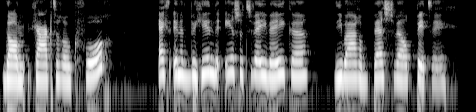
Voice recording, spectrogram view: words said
dan ga ik er ook voor. Echt in het begin, de eerste twee weken, die waren best wel pittig.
